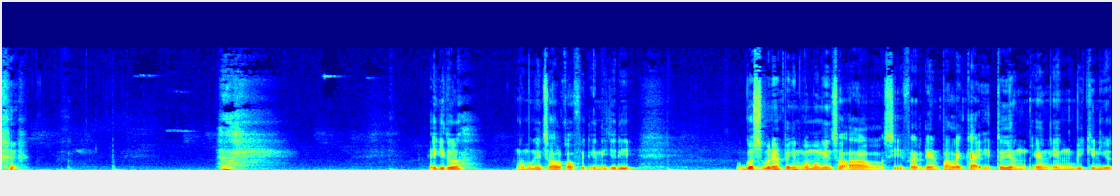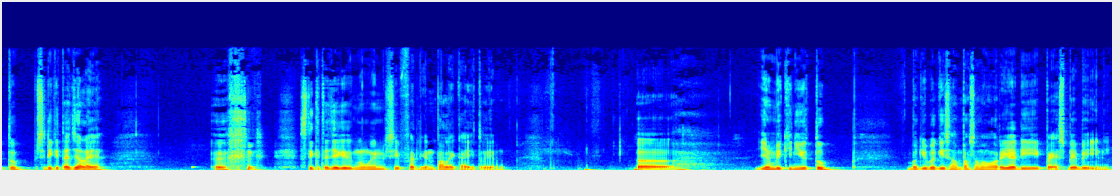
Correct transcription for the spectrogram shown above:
ya gitulah ngomongin soal covid ini. Jadi gue sebenarnya pengen ngomongin soal si Ferdian Paleka itu yang yang yang bikin YouTube sedikit aja lah ya. Sedikit aja gitu ngomongin si Ferdian Paleka itu yang uh, yang bikin YouTube bagi-bagi sampah sama waria di PSBB ini.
